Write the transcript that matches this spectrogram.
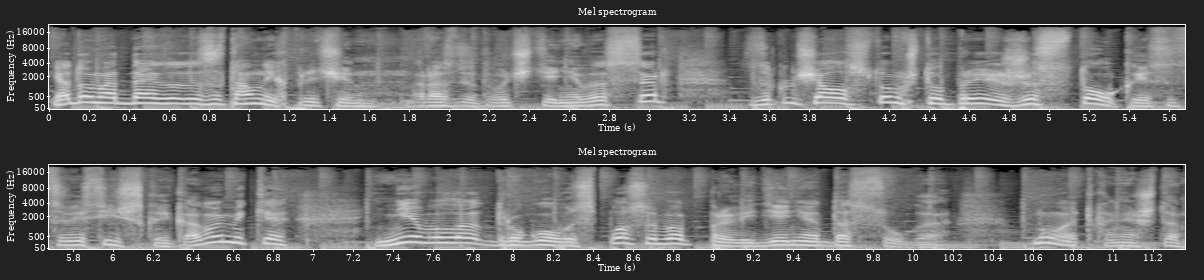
я думаю, одна из основных причин развитого чтения в СССР заключалась в том, что при жестокой социалистической экономике не было другого способа проведения досуга. Ну, это, конечно,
